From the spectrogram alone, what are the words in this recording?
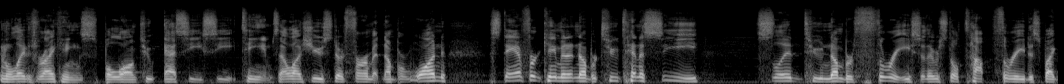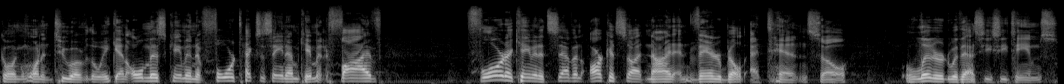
in the latest rankings belong to SEC teams. LSU stood firm at number one. Stanford came in at number two. Tennessee slid to number three, so they were still top three despite going one and two over the weekend. Ole Miss came in at four, Texas A&M came in at five, Florida came in at seven, Arkansas at nine, and Vanderbilt at ten. So littered with SEC teams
